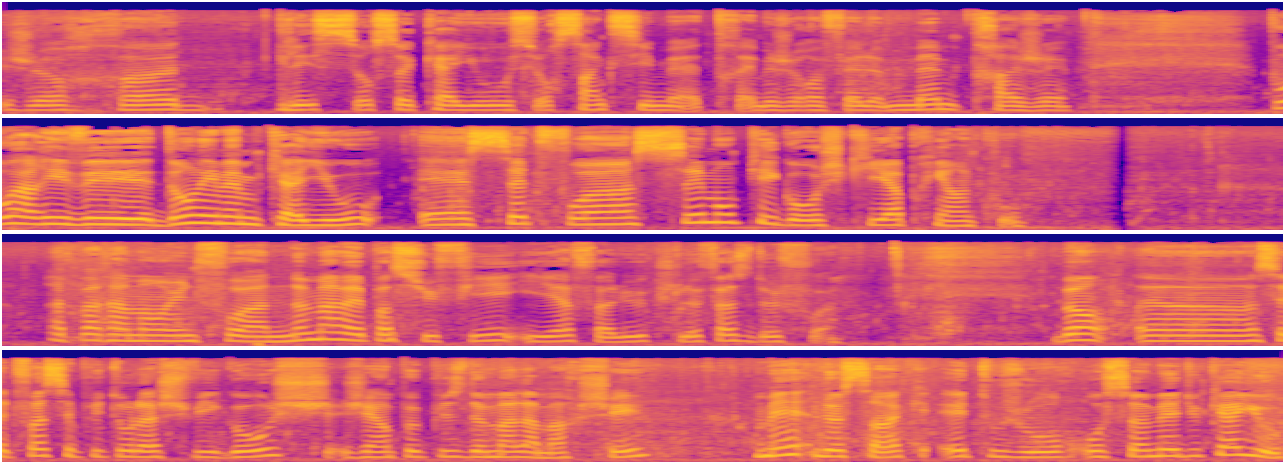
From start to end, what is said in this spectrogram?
je reglisse sur ce caillou sur 5-6 mètres et je refais le même trajet pour arriver dans les mêmes cailloux et cette fois c'est mon pied gauche qui a pris un coup. Apparemment une fois ne m'avait pas suffi, il a fallu que je le fasse deux fois. Bon, euh, cette fois c'est plutôt la cheville gauche, j'ai un peu plus de mal à marcher mais le sac est toujours au sommet du caillou.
